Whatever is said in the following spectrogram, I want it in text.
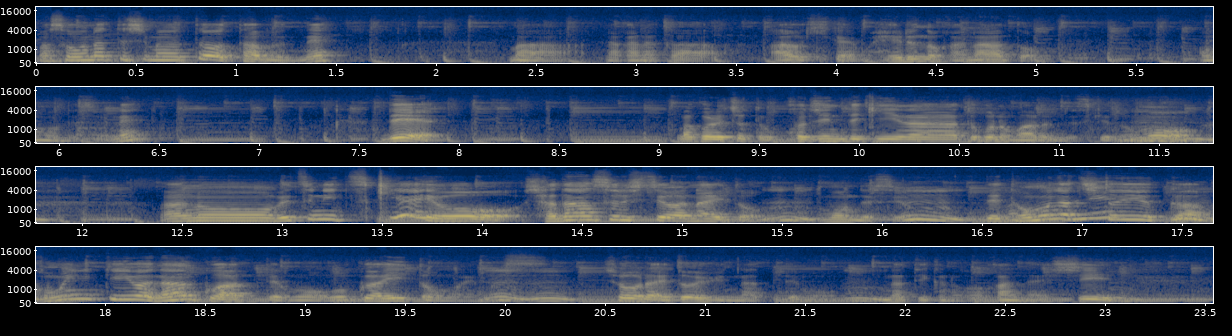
まあ、そうなってしまうと多分ねまあなかなか会う機会も減るのかなと思うんですよね。で、まあ、これちょっと個人的なところもあるんですけども、あのー別に付き合いを遮断する必要はないと思うんですよ。うん。で友達というか、うん。コミュニティは何個あっても僕はいいと思います。将来どういうふうになっても、うん。なっていくのか分かんないし、うん。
